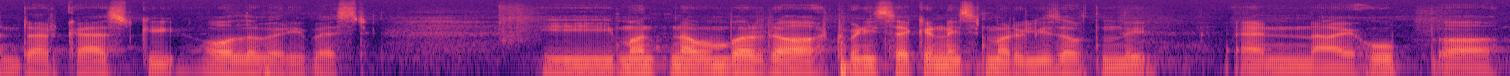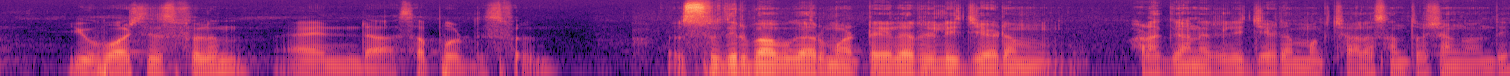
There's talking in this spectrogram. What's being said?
ఎంటైర్ క్యాస్ట్కి ఆల్ ద వెరీ బెస్ట్. ఈ మంత్ నవంబర్ ట్వంటీ సెకండ్ ఈ సినిమా రిలీజ్ అవుతుంది. And I hope you watch this film and support this film Sudheer Babu garu మా ట్రైలర్ రిలీజ్ చేయడం అడగగానే రిలీజ్ చేయడం మాకు చాలా సంతోషంగా ఉంది.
